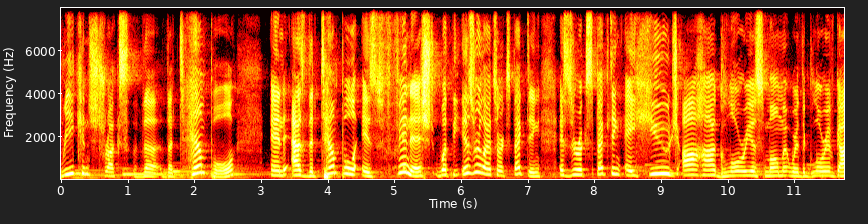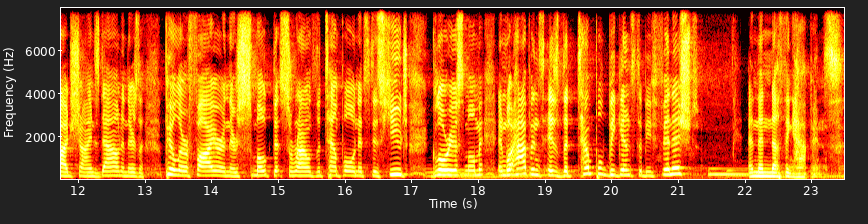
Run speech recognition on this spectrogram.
reconstructs the, the temple and as the temple is finished, what the Israelites are expecting is they're expecting a huge, aha, glorious moment where the glory of God shines down and there's a pillar of fire and there's smoke that surrounds the temple and it's this huge, glorious moment. And what happens is the temple begins to be finished and then nothing happens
